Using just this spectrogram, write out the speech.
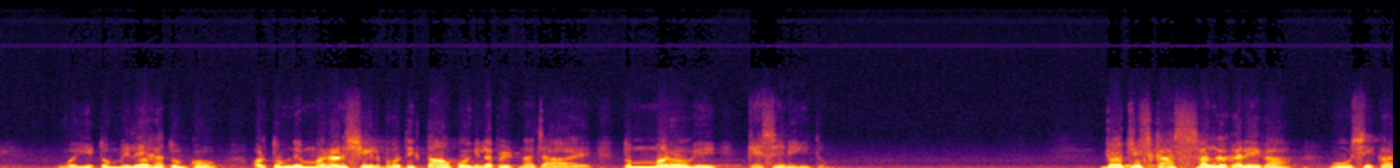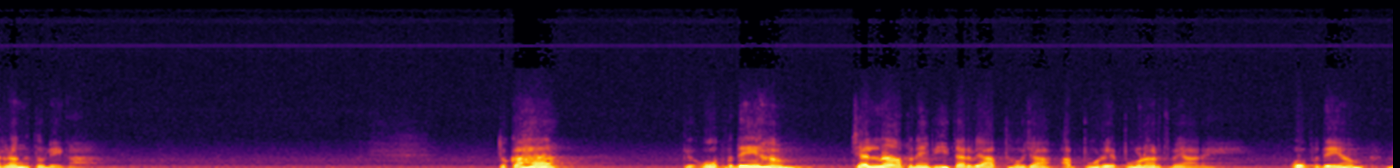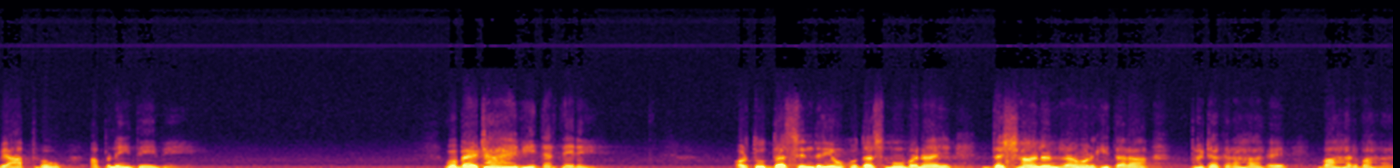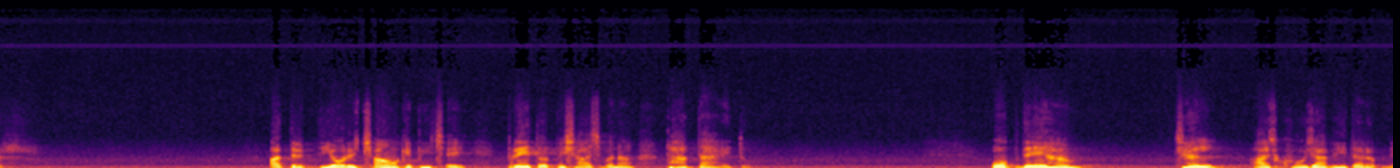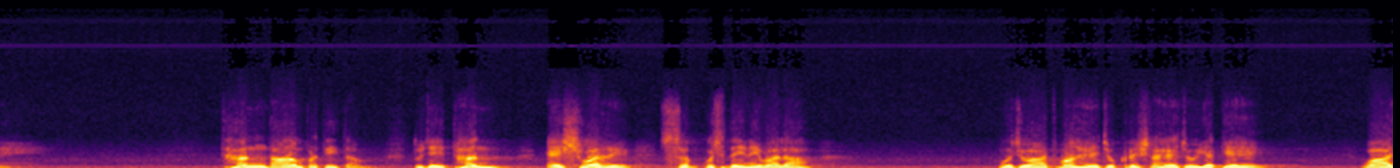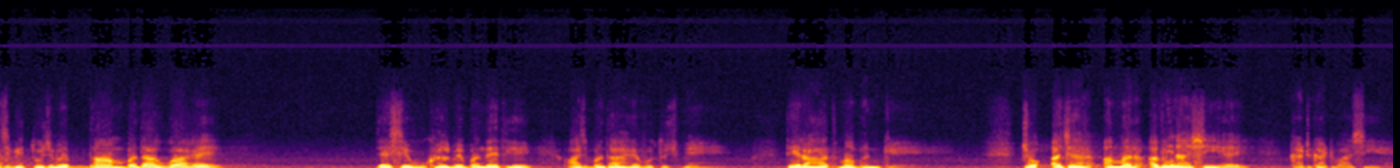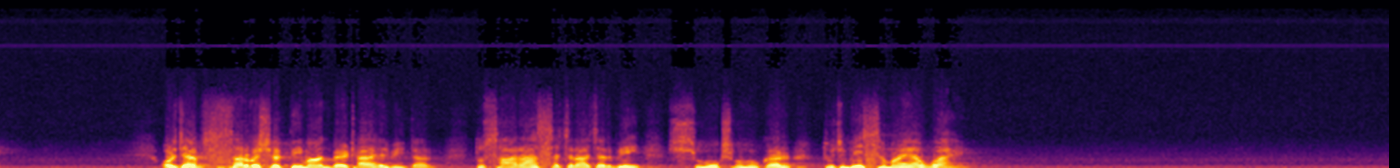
वही तो मिलेगा तुमको, और तुमने मरणशील भौतिकताओं को ही लपेटना चाहा है तुम मरोगे, कैसे नहीं तुम? जो जिसका संग करेगा, वो उसी का रंग तो लेगा। तो कहा कि उपदेहम, चलना अपने भीतर व्याप्त हो जा, अब पूरे, पूर्ण अर्थ में आ रहे हैं। उपदेहम, व्याप्त हो अपने देह में। वो बैठा है भीतर तेरे, और तू दस इंद्रियों को दस मुँह बनाए, दशानन रावण की तरह भटक रहा है बाहर बाहर। अतृप्ति और इच्छाओं के पीछे प्रेत और पिशाच बना भागता है तू। उपदेहम, चल, आज खोजा भीतर अपने। धन दाम प्रतीतम, तुझे धन, ऐश्वर्य, सब कुछ देने वाला, वो जो आत्मा है, जो कृष्ण है, जो यज्ञ है वो आज भी तुझ में दाम बंधा हुआ है। जैसे उखल में बंधे थे, आज बंधा है वो तुझ पे। तेरा आत्मा बन के जो अजर, अमर, अविनाशी है घटघटवासी है। और जब सर्वशक्तिमान बैठा है भीतर तो सारा सचराचर भी सूक्ष्म होकर तुझ में समाया हुआ है।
